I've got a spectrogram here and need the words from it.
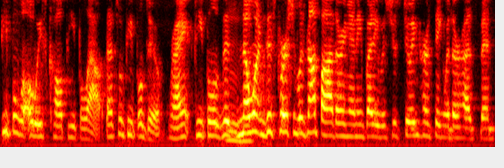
people will always call people out. That's what people do, right? People that no one, this person was not bothering anybody, was just doing her thing with her husband.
